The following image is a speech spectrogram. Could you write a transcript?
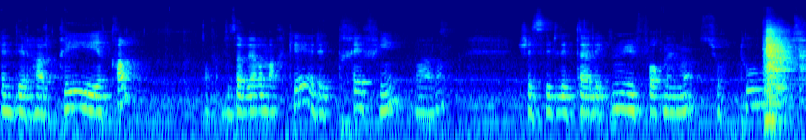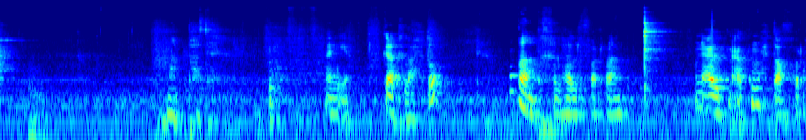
كنديرها رقيقة. دونك vous avez remarqué elle est très fine voilà. J'essaie de l'étaler uniformément sur toute ma pâte. هيا كيف كتلاحظوا وغندخلها للفران ونعاود معكم وحده أخرى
